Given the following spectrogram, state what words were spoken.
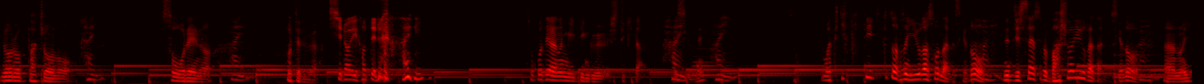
ヨーロッパ調のはい壮麗なはい。ホテルが。白いホテルがはい。そこであのミーティングしてきたんはいですよね。はい。そう。でまあ、聞く聞くとその優雅そうなんですけど、はい。で実際その場所は優雅なんですけど、はい。あの1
